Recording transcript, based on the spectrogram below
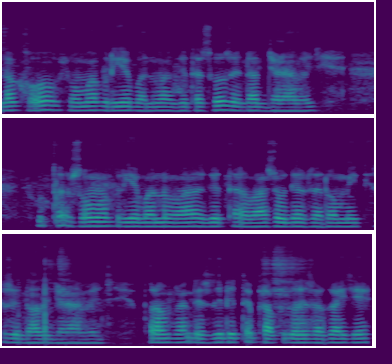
લખો. સોમપ્રિય બનવા ગીતા શું સિદ્ધાંત જણાવે છે. ઉત્તર સોમપ્રિય બનવા ગીતા વાસુદેવ સર્વમિતિ સિદ્ધાંત જણાવે છે. પરમ શાંતિ સી રીતે પ્રાપ્ત કરી શકાય છે.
